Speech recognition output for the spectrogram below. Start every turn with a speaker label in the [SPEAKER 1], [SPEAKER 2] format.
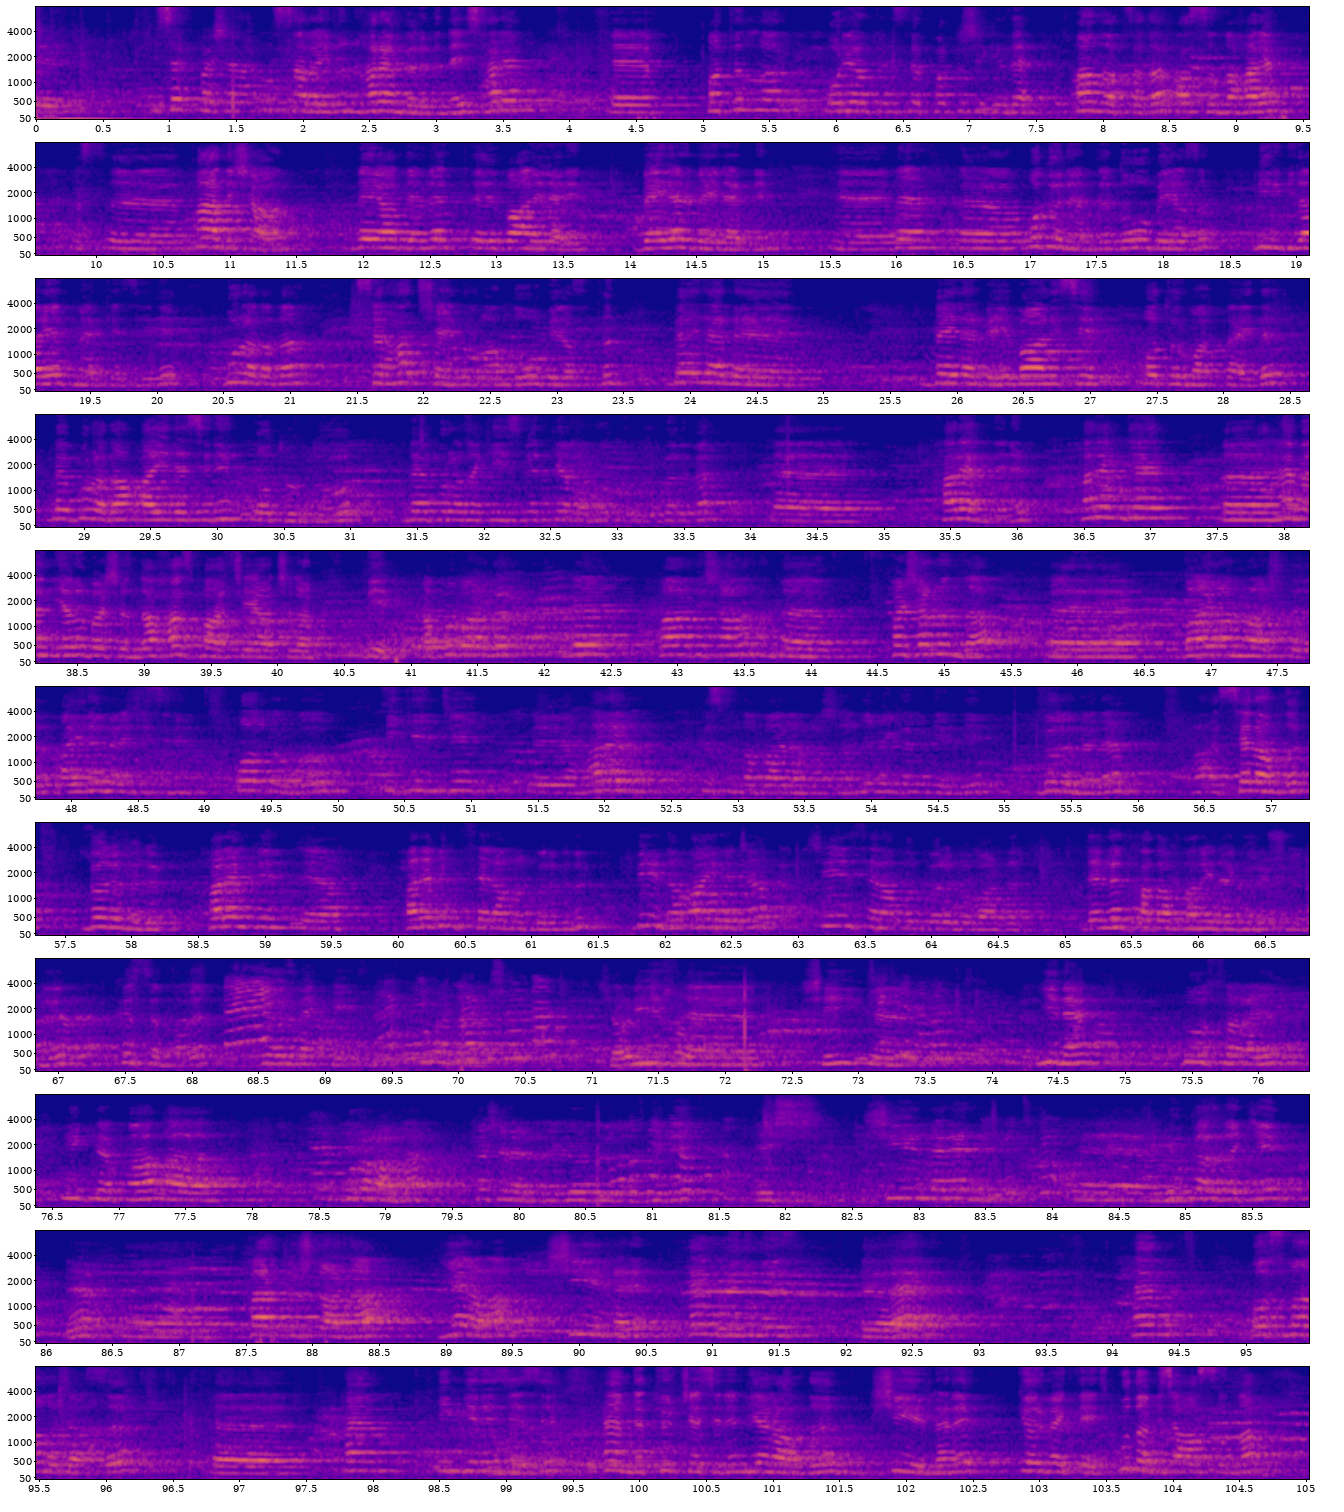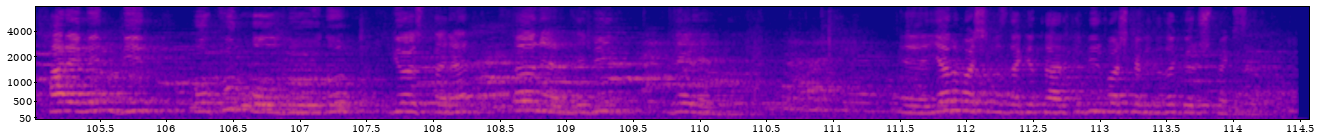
[SPEAKER 1] Ee, İshak Paşa Sarayı'nın harem bölümündeyiz. Harem e, Batılılar, oryantalistler farklı şekilde anlatsa da aslında harem e, padişahın veya devlet e, valilerin, beyler beylerinin e, ve e, o dönemde Doğu Beyazıt bir vilayet merkeziydi. Burada da Serhat şehri olan Doğu Beyazıt'ın beyler e, Beylerbeyi valisi oturmaktaydı ve burada ailesinin oturduğu ve buradaki hizmetkarların oturduğu bölüme e, harem denir. Haremde e, hemen yanı başında has bahçeye açılan bir kapı vardır ve padişahın, e, paşanın da e, bayramlaştığı, aile meclisinin oturduğu ikinci e, harem kısmında bayramlaşılan yemeklerin bölüme de selamlık bölümüdür. Haremin e, haremin selamlık bölümüdür. Bir de ayrıca şeyin selamlık bölümü vardır. Devlet adamlarıyla görüşüldüğü kısımları görmekteyiz. Burada biz e, şey e, yine bu sarayı ilk defa e, buralarda köşelerde de gördüğünüz gibi şi- şiirlerin e, yukarıdaki e, kartuşlarda yer alan şiirlerin hem günümüz e, hem Osmanlıcası e, hem İngilizcesi hem de Türkçesinin yer aldığı şiirleri görmekteyiz. Bu da bize aslında haremin bir okul olduğunu gösteren önemli bir delildir. Ee, yanı başımızdaki tarihte bir başka videoda görüşmek üzere.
